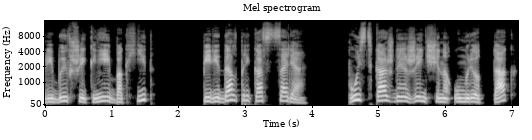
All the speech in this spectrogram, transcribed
Прибывший к ней Бакхит передал приказ царя. Пусть каждая женщина умрет так,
